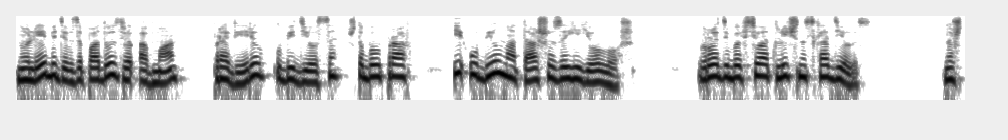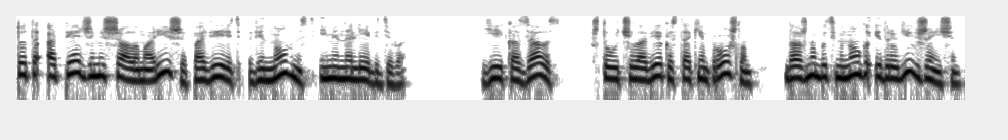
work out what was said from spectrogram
Но Лебедев заподозрил обман Проверил, убедился, что был прав, и убил Наташу за ее ложь. Вроде бы все отлично сходилось. Но что-то опять же мешало Марише поверить в виновность именно Лебедева. Ей казалось, что у человека с таким прошлым должно быть много и других женщин.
